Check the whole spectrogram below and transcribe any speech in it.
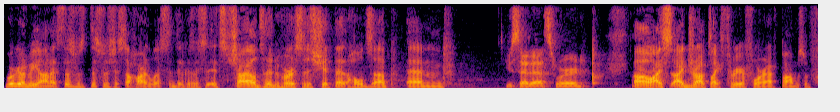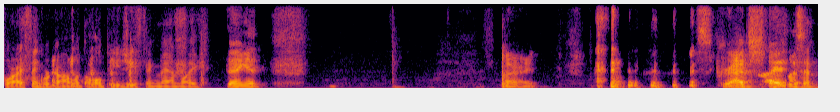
we're gonna be honest. This was this was just a hard list to do because it's, it's childhood versus shit that holds up. And You said S word. Oh, I, I dropped like three or four f bombs before. I think we're gone with the whole PG thing, man. Like, Dang it. All right. Scratch. listen,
